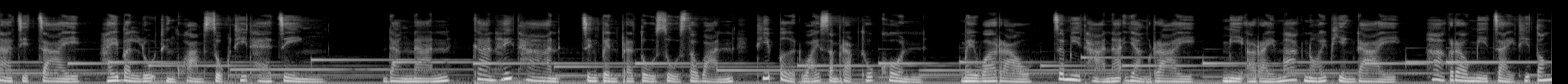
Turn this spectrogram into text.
นาจิตใจให้บรรลุถึงความสุขที่แท้จริง ดังนั้นการให้ทานจึงเป็นประตูสู่สวรรค์ที่เปิดไว้สำหรับทุกคน ไม่ว่าเราจะมีฐานะอย่างไร มีอะไรมากน้อยเพียงใด หากเรามีใจที่ต้อง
